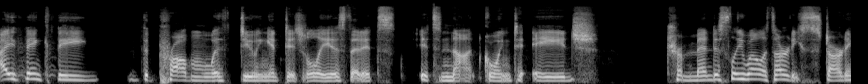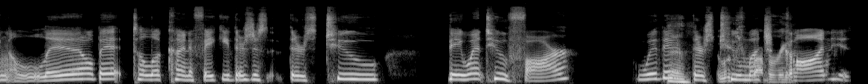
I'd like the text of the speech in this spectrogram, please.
I think the the problem with doing it digitally is that it's it's not going to age tremendously well. It's already starting a little bit to look kind of fakey. There's just there's too they went too far with it. Yeah. There's It too much rubbery. gone. His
